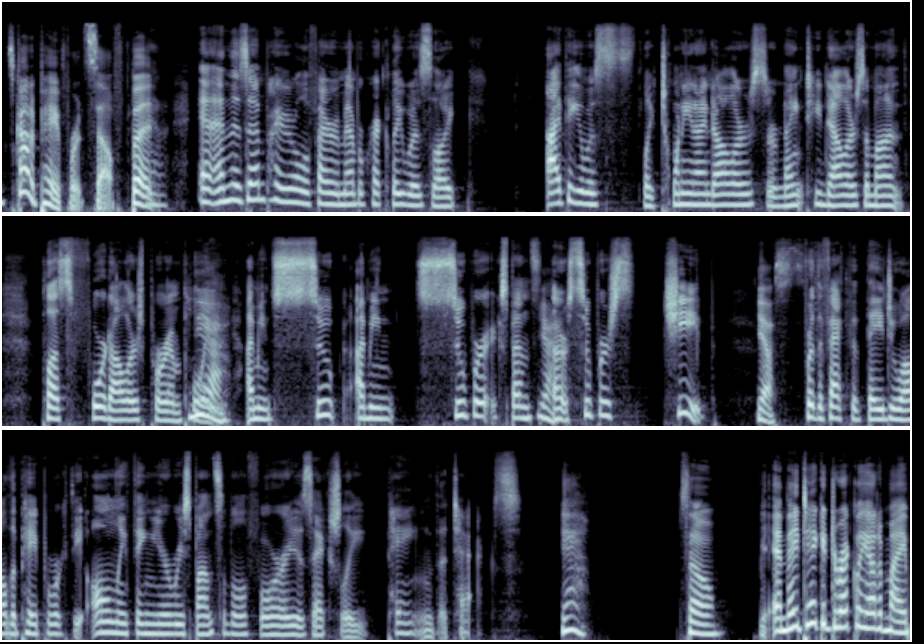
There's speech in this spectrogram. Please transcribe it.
It's got to pay for itself. But Yeah. And, and the Zen payroll, if I remember correctly, was like, I think it was like $29 or $19 a month plus $4 per employee. Yeah. I mean, soup, I mean, super expensive Yeah. or super cheap yes. for the fact that they do all the paperwork. The only thing you're responsible for is actually paying the tax. Yeah. So, and they take it directly out of my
